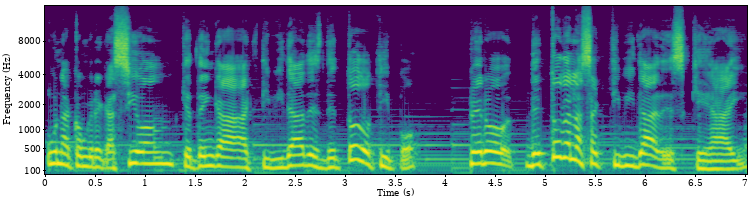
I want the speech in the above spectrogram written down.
una congregación que tenga actividades de todo tipo. Pero de todas las actividades que hay,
